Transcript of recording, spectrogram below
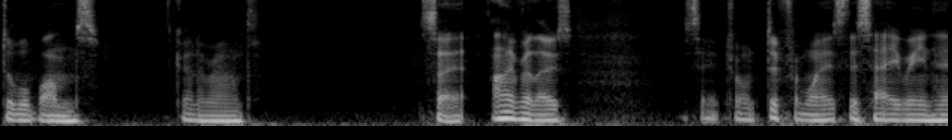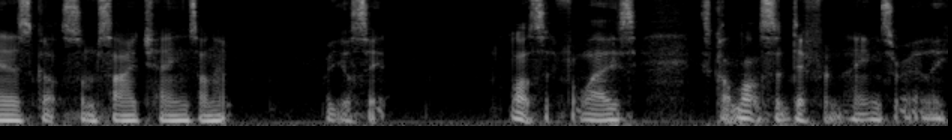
double bonds going around. So either of those see it drawn different ways. This arene here has got some side chains on it, but you'll see it lots of different ways. It's got lots of different names, really.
